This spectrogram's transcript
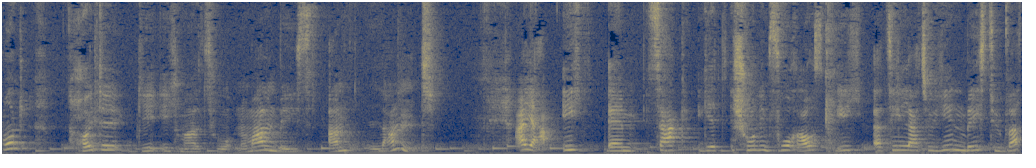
Und heute gehe ich mal zur normalen Base an Land. Ah ja, ich ähm, sag jetzt schon im Voraus, ich erzähle dazu jeden Base-Typ was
